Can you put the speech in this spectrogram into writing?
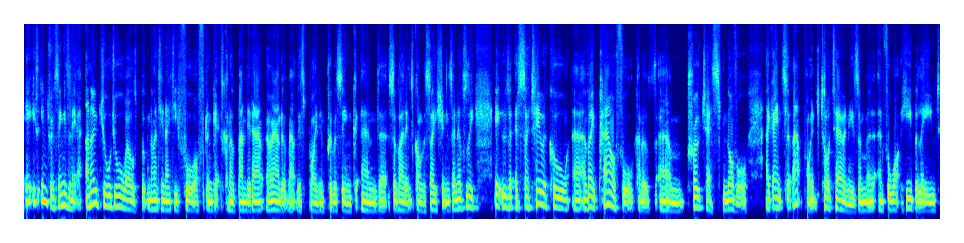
It's interesting, isn't it? I know George Orwell's book 1984 often gets kind of banded out around about this point in privacy and uh, surveillance conversations, and obviously it was a, satirical, uh, a very powerful kind of um, protest novel against, at that point, totalitarianism and for what he believed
